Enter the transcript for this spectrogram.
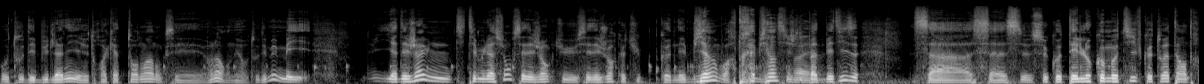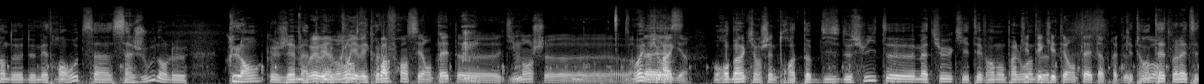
au tout début de l'année, il y a eu trois quatre tournois, donc c'est voilà, on est au tout début, mais il y a déjà une petite émulation. C'est des gens que tu, c'est des joueurs que tu connais bien, voire très bien, si je Ouais. dis pas de bêtises ça, ça- ce, ce côté locomotive que toi tu es en train de, de mettre en route, ça, ça joue dans le clan que j'aime Ouais, appeler ouais, le clan il y avait tricolore. trois Français en tête euh, dimanche euh, Ouais, à qui Prague, Robin qui enchaîne trois top 10 de suite, euh, Mathieu qui était vraiment pas qui loin était, de, qui était en tête après deux qui était en tours. tête, voilà, etc.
